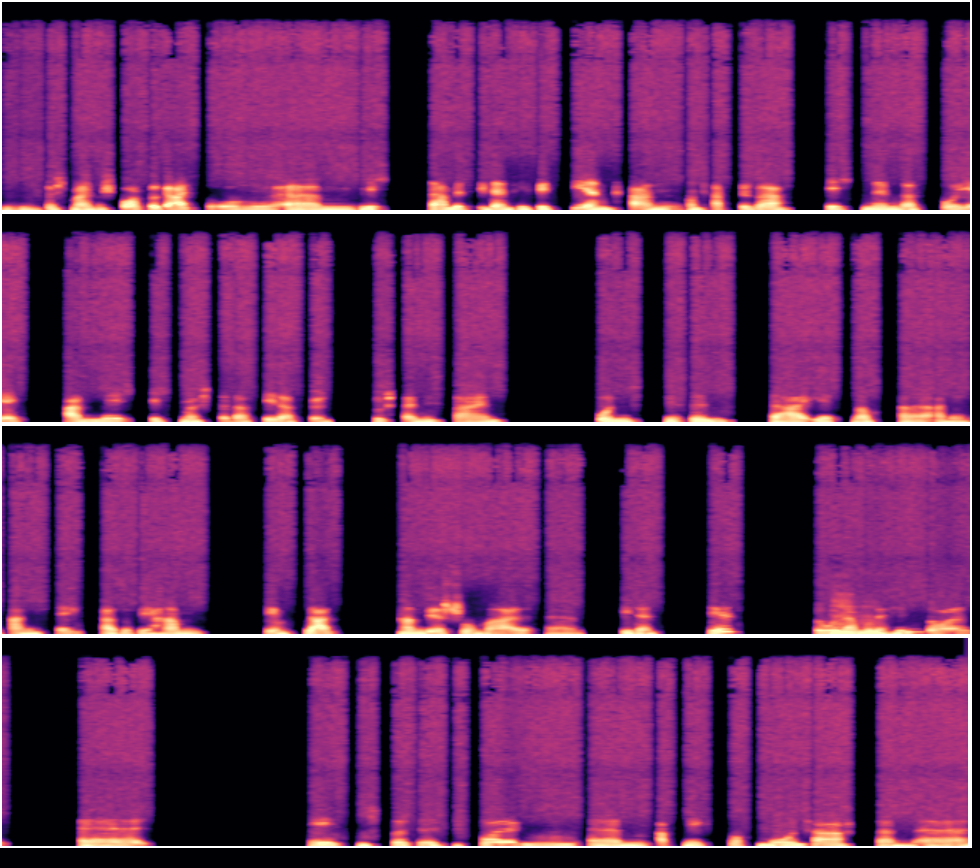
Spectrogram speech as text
durch meine Sportbegeisterung ähm, mich damit identifizieren kann und habe gesagt, ich nehme das Projekt an mich, ich möchte, dass jeder für uns zuständig sein und wir sind da jetzt noch äh, an den Anfängen. Also wir haben den Platz haben wir schon mal äh, identifiziert, so mhm. da wo der hin soll. Äh, nächsten Schritte, die folgen ähm, ab nächste Woche Montag, dann äh,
